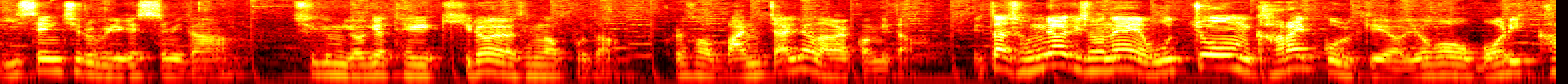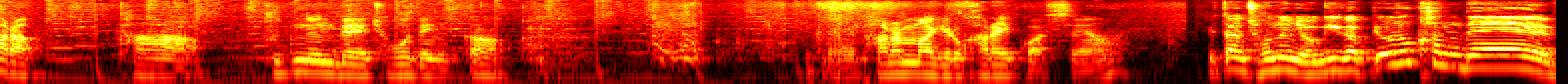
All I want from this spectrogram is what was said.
2cm로 밀겠습니다. 지금 여기가 되게 길어요 생각보다. 그래서 많이 잘려 나갈 겁니다. 일단 정리하기 전에 옷 좀 갈아입고 올게요. 이거 머리카락 다 붙는데 저거 되니까. 네, 바람막이로 갈아입고 왔어요. 일단 저는 여기가 뾰족한데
